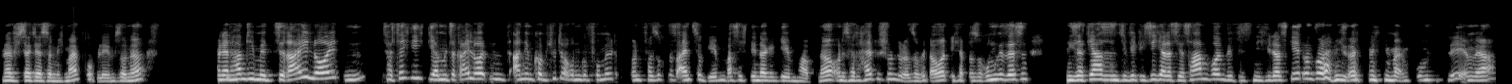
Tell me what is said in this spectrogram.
Dann habe ich gesagt, das ist doch nicht mein Problem, so, ne? Und dann haben die mit drei Leuten, tatsächlich, die haben mit drei Leuten an dem Computer rumgefummelt und versucht, das einzugeben, was ich denen da gegeben habe. Ne? Und es hat eine halbe Stunde oder so gedauert. Ich habe da so rumgesessen und die gesagt, ja, sind Sie wirklich sicher, dass Sie es das haben wollen? Wir wissen nicht, wie das geht und so. Habe ich gesagt, nicht mein Problem, ja.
